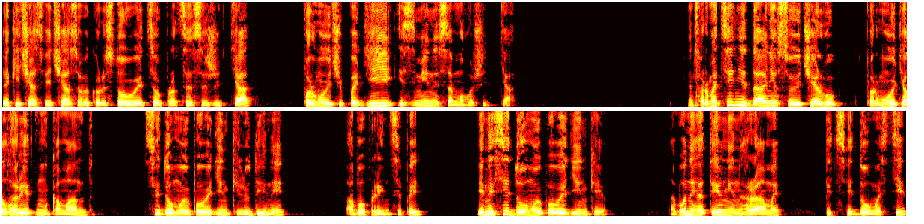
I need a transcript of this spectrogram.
які час від часу використовуються в процесі життя, формуючи події і зміни самого життя. Інформаційні дані, в свою чергу, формують алгоритм команд свідомої поведінки людини або принципи і несвідомої поведінки, або негативні інграми підсвідомості,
